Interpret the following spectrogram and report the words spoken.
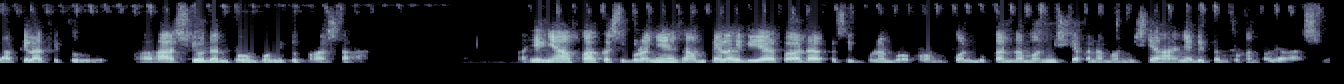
laki-laki itu rasio dan perempuan itu perasaan. Akhirnya apa? Kesimpulannya sampailah dia pada kesimpulan bahwa perempuan bukanlah manusia karena manusia hanya ditentukan oleh rasio.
